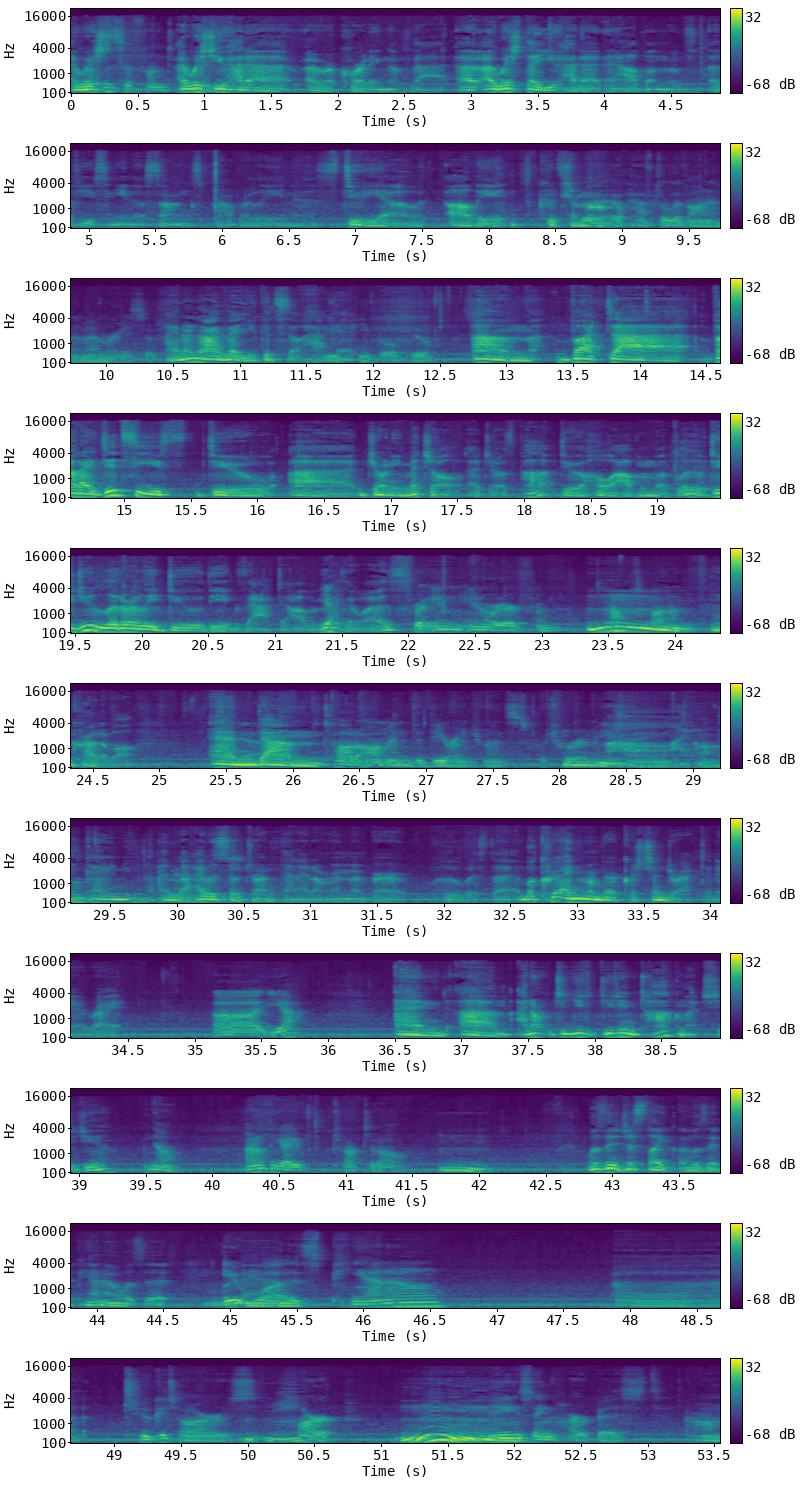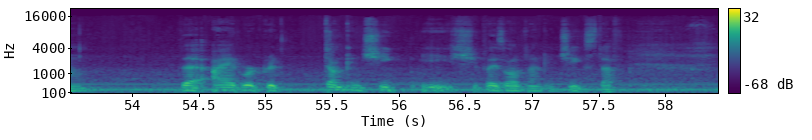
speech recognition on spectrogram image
I wish was a fun I wish you had a, a recording of that. I, I wish that you had a, an album of, of you singing those songs properly in a studio with all the accoutrement. it'll have to live on in the memories of I don't know. I bet you could still hack it. people who. Um, but uh, but I did see you do uh, Joni Mitchell at Joe's Pub, do the whole album of Blue. Did you literally do the exact album Yeah. as it was? For in, in order from top to bottom. Incredible. And um, Todd Almond did the arrangements, which were amazing. oh, I don't think I knew that. I'm, I was so drunk then, I don't remember who was the. Well, I remember Christian directed it, right? Uh, yeah. And um, I don't. Did you? You didn't talk much, did you? No, I don't think I talked at all. Was it just like was it piano? Was it? It band? was piano, uh, two guitars, Mm-hmm. harp, Mm. amazing harpist. Um, that I had worked with Duncan Sheik. He, she plays all Duncan Sheik stuff.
